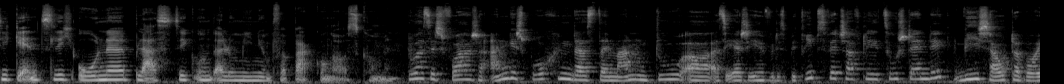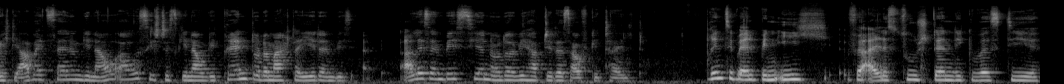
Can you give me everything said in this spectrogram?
Die gänzlich ohne Plastik- und Aluminiumverpackung auskommen. Du hast es vorher schon angesprochen, dass dein Mann und du, äh, also er ist eher für das Betriebswirtschaftliche zuständig. Wie schaut da bei euch die Arbeitsteilung genau aus? Ist das genau getrennt oder macht da jeder ein bisschen, alles ein bisschen oder wie habt ihr das aufgeteilt? Prinzipiell bin ich für alles zuständig, was die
